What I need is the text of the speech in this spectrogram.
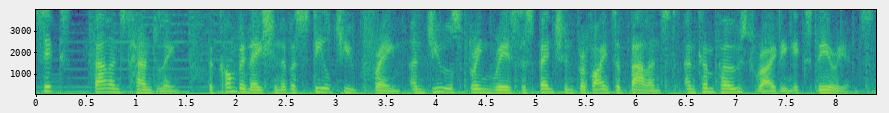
6. Balanced handling. The combination of a steel tube frame and dual spring rear suspension provides a balanced and composed riding experience.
